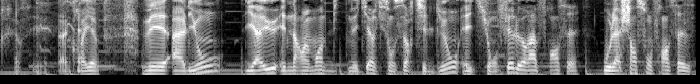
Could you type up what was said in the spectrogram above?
frère, c'est incroyable. Mais à Lyon, il y a eu énormément de beatmakers qui sont sortis de Lyon et qui ont fait le rap français ou la chanson française.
